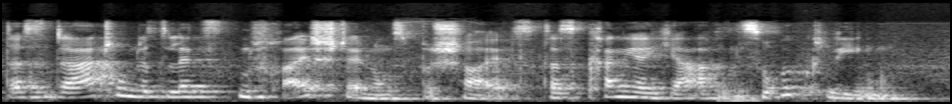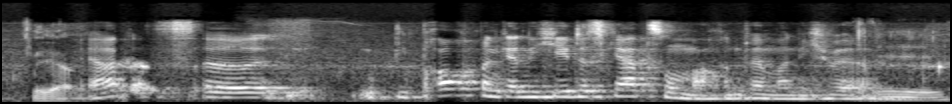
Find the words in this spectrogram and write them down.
das Datum des letzten Freistellungsbescheids, das kann ja Jahre zurückliegen. Ja. ja das, äh, die braucht man ja nicht jedes Jahr zu machen, wenn man nicht will. Mhm.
